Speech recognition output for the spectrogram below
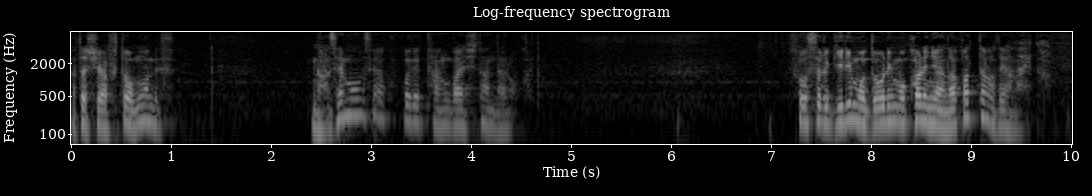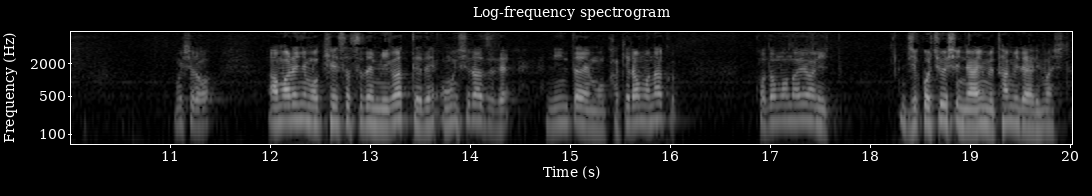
私はふと思うんです。なぜモーセはここで嘆願したんだろうかと。そうする義理も道理も彼にはなかったのではないか。むしろあまりにも警察で身勝手で恩知らずで忍耐もかけらもなく子供のように自己中心に歩む民でありました。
